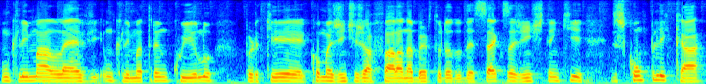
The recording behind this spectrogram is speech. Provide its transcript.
um clima leve, um clima tranquilo, porque como a gente já fala na abertura do The Sex, a gente tem que descomplicar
